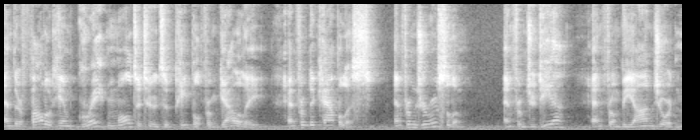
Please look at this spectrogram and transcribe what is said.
And there followed him great multitudes of people from Galilee, and from Decapolis, and from Jerusalem, and from Judea, and from beyond Jordan.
